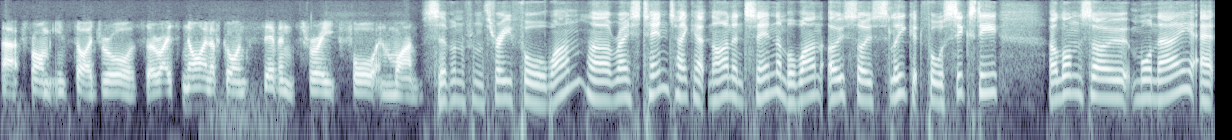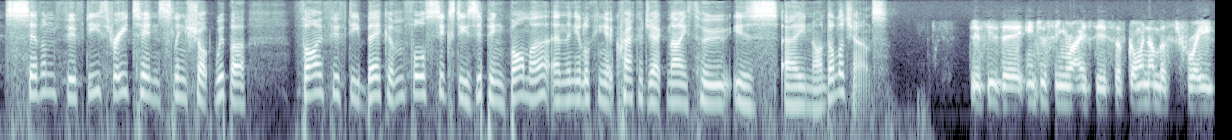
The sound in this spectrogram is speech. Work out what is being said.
uh, from inside draws. So race nine, I've gone seven, three, four, and one. Seven from three, four, one. Uh, race ten, take out nine and ten. Number one, Oh So Sleek at 460. Alonso Mornay at 750. 310 Slingshot Whipper. 550 Beckham, 460 Zipping Bomber, and then you're looking at Crackerjack Nath, who is a $9 chance. This is an interesting race. This I've number three,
